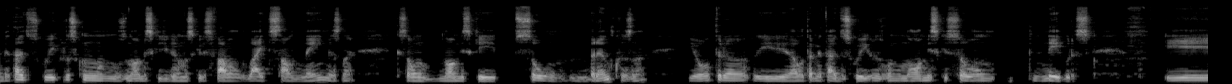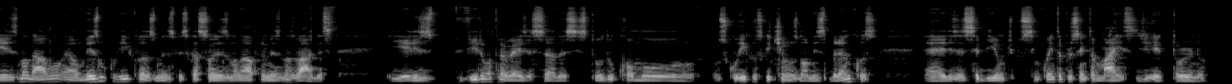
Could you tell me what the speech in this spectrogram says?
metade dos currículos com os nomes que digamos que eles falam white sound names né que são nomes que soam brancos né e outra e a outra metade dos currículos com nomes que soam negros. E eles mandavam, é o mesmo currículo, as mesmas especificações, eles mandavam para as mesmas vagas. E eles viram através desse, desse estudo como os currículos que tinham os nomes brancos, é, eles recebiam tipo 50% mais de retorno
